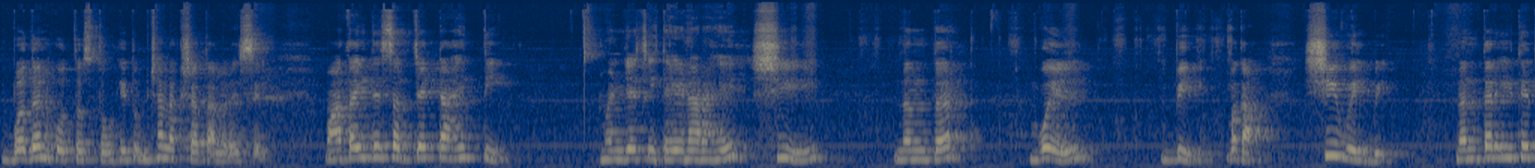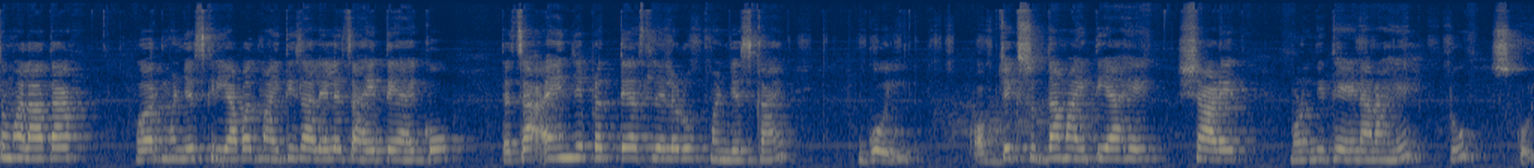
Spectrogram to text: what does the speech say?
बदल होत असतो हे तुमच्या लक्षात आलं असेल. मग आता इथे सब्जेक्ट आहे ती. म्हणजेच इथे येणार आहे शी नंतर वेल बी. बघा शी विल बी नंतर इथे तुम्हाला आता वर म्हणजेच क्रियापद माहिती झालेलंच आहे ते आहे गो त्याचा ऐन जे प्रत्यय असलेलं रूप म्हणजेच काय? गोई ऑब्जेक्टसुद्धा माहिती आहे शाळेत म्हणून इथे येणार आहे टू स्कूल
